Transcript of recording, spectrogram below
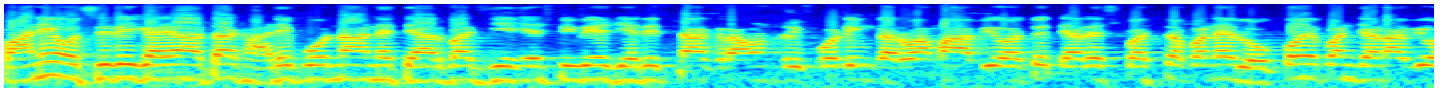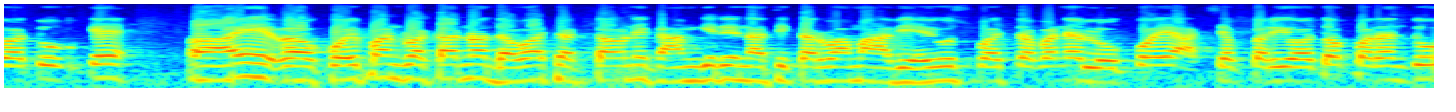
પાણી ઓસરી ગયા હતા ખાડીપુરના અને ત્યારબાદ જીએસટીવીએ જે રીતના ગ્રાઉન્ડ રિપોર્ટિંગ કરવામાં આવ્યું હતું ત્યારે સ્પષ્ટપણે લોકોએ પણ જણાવ્યું હતું કે અહીં કોઈ પણ પ્રકારનો દવા છંટકાવની કામગીરી નથી કરવામાં આવી એવું સ્પષ્ટપણે લોકોએ આક્ષેપ કર્યો હતો. પરંતુ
